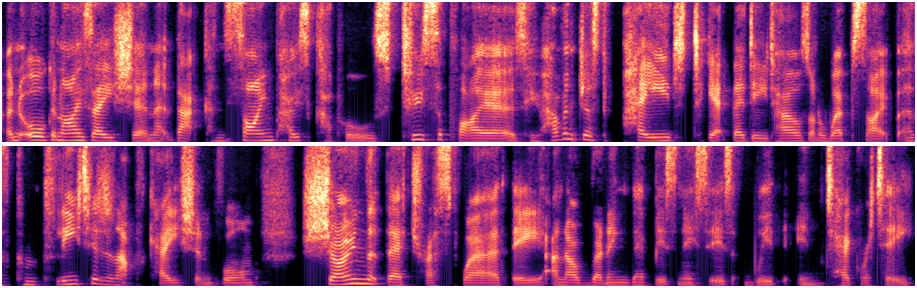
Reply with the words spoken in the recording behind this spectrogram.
an organisation that can signpost couples to suppliers who haven't just paid to get their details on a website, but have completed an application form shown that they're trustworthy and are running their businesses with integrity.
